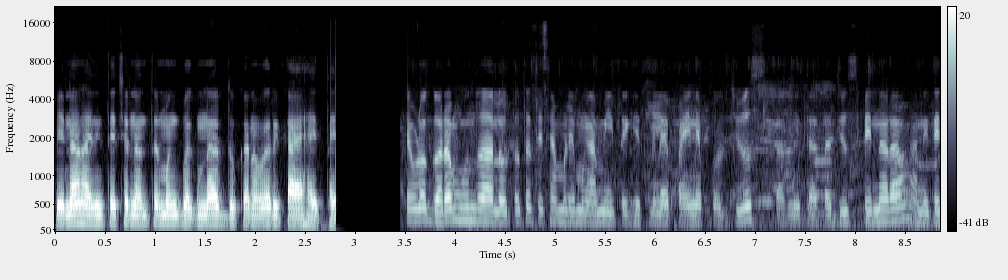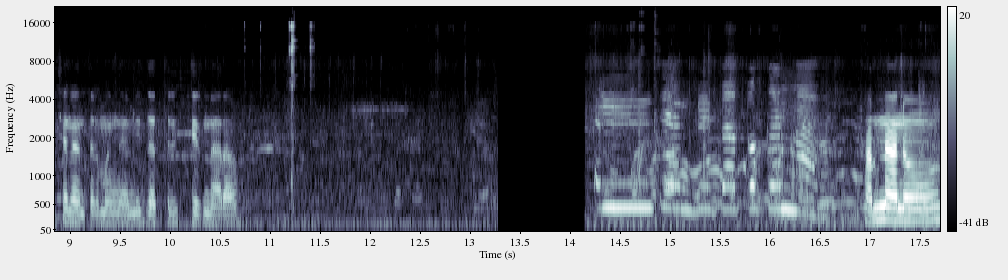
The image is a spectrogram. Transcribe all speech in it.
पिणार आणि त्याच्यानंतर मग बघणार दुकान वगैरे काय आहे ते. एवढं गरम होऊन राहिलं होतं तर त्याच्यामुळे मग आम्ही इथे घेतलेलं आहे पायनॅपल ज्यूस आम्ही इथं आता ज्यूस पिणार आहोत आणि त्याच्यानंतर मग आम्ही जत्रेत फिरणार आहोत. थांब ना आणू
